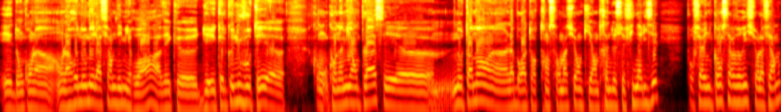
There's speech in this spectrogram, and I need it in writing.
Et donc on l'a on l'a renommé la ferme des miroirs avec euh, des quelques nouveautés euh, qu'on a mis en place et euh, notamment un laboratoire de transformation qui est en train de se finaliser pour faire une conserverie sur la ferme.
